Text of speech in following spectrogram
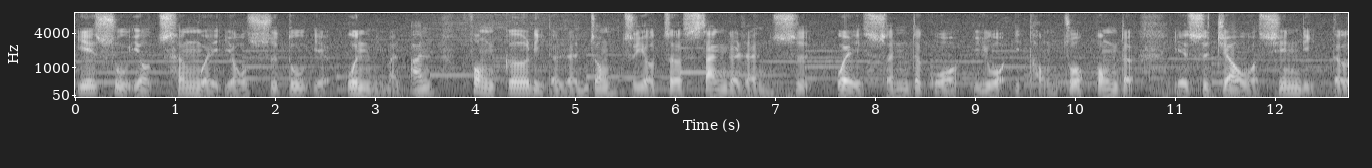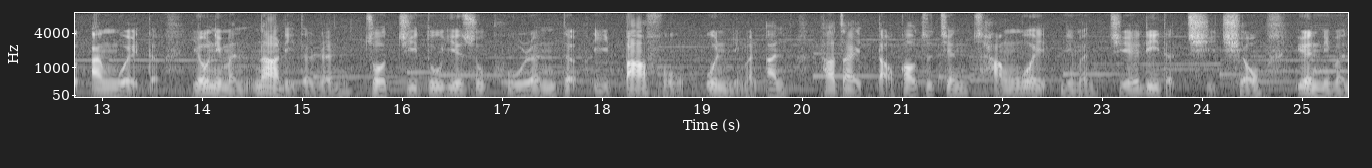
耶稣又称为尤士都，也问你们安。奉歌里的人中，只有这三个人是为神的国与我一同做工的，也是叫我心里得安慰的。有你们那里的人做基督耶稣仆人的，以巴弗问你们安。他在祷告之间，常为你们竭力的祈求，愿你们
